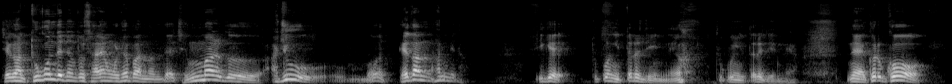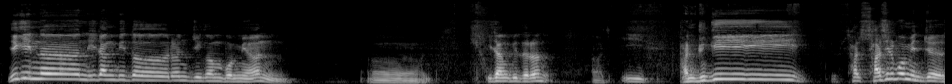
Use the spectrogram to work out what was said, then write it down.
제가 한 두 군데 정도 사용을 해봤는데 정말 그 아주 뭐 대단합니다. 이게 뚜껑이 떨어져 있네요. 뚜껑이 떨어져 있네요. 네, 그렇고 여기 있는 이 장비들은 지금 보면 어, 이 장비들은 어, 이 반죽이 사, 사실 보면 이제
